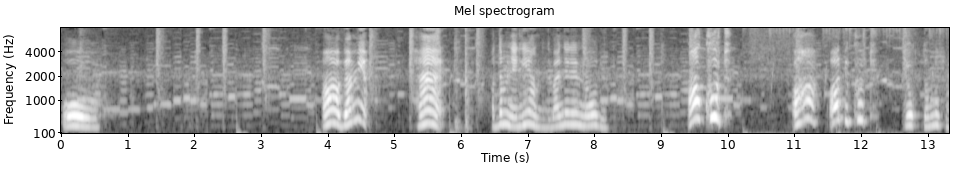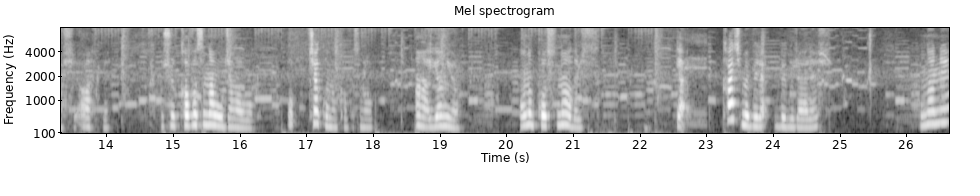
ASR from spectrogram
Oo. Aa ben mi? He. Adamın eli yandı. Ben de dedim ne oluyor? Aa kurt. Aha abi kurt. Yok domuzmuş ya ah be. Şunun kafasına vuracağım abi. Hop çak onun kafasına. Aha yanıyor. Onun postunu alırız. Ya kaçma bir, be birader. Bunlar ne?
